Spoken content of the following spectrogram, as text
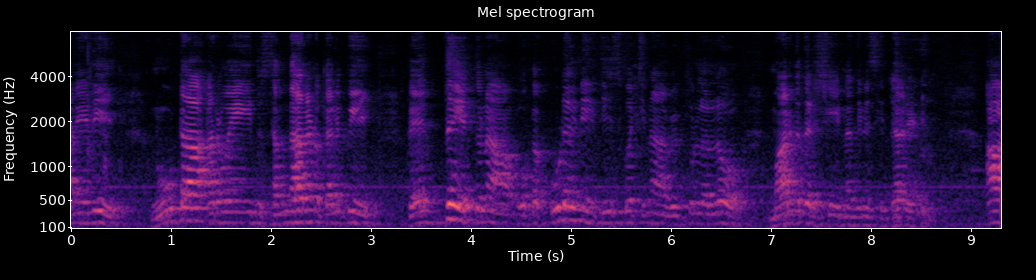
అనేది నూట అరవై ఐదు సంఘాలను కలిపి పెద్ద ఎత్తున ఒక కూడలిని తీసుకొచ్చిన వ్యక్తులలో మార్గదర్శి నందిని సిద్ధారెడ్డి. ఆ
